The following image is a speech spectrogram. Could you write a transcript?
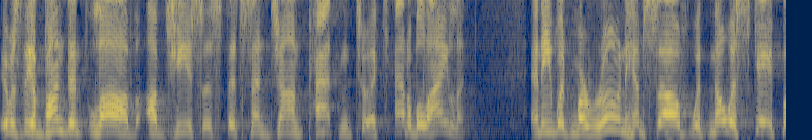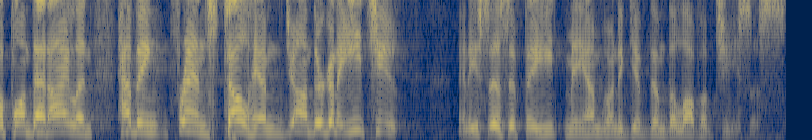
It was the abundant love of Jesus that sent John Paton to a cannibal island and he would maroon himself with no escape upon that island, having friends tell him, John, they're going to eat you. And he says, If they eat me, I'm going to give them the love of Jesus.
